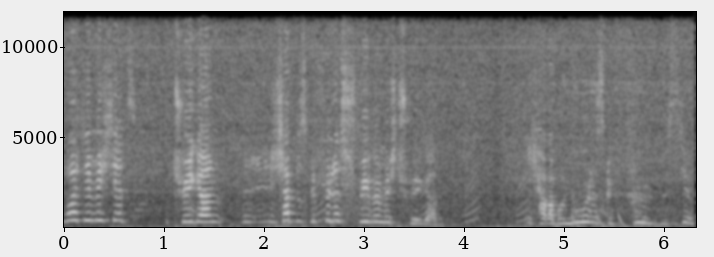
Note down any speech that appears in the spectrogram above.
Wollt ihr mich jetzt triggern? Ich habe das Gefühl, das Spiel will mich triggern. Ich habe aber nur das Gefühl, wisst ihr?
